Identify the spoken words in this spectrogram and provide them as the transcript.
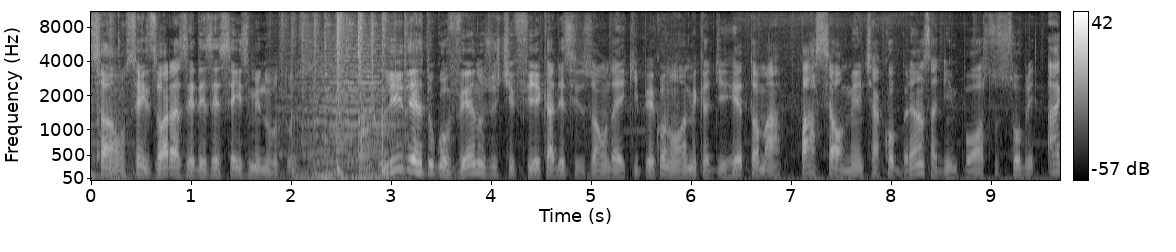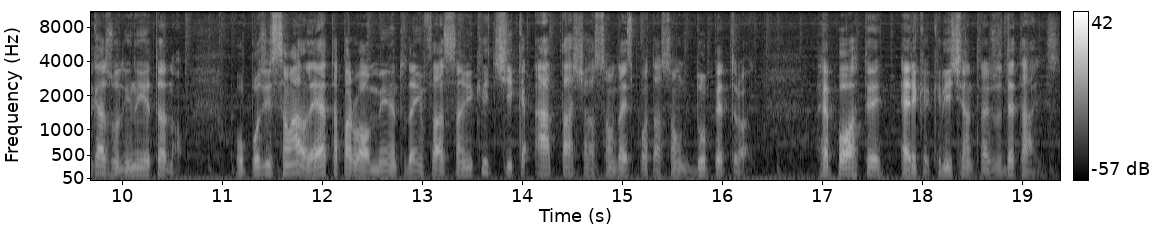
São 6 horas e 16 minutos. Líder do governo justifica a decisão da equipe econômica de retomar parcialmente a cobrança de impostos sobre a gasolina e etanol. Oposição alerta para o aumento da inflação e critica a taxação da exportação do petróleo. Repórter Érica Christian traz os detalhes.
